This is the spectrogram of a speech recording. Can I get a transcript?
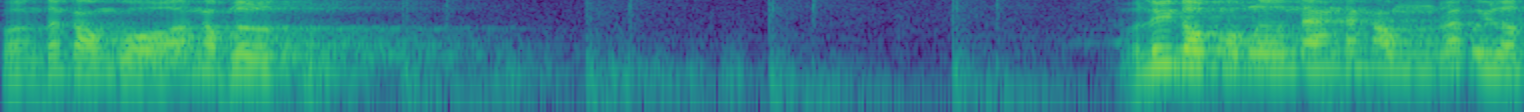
Phần tấn công của Ngọc Lượng. Và liên tục Ngọc Lượng đang tấn công rất uy lực.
